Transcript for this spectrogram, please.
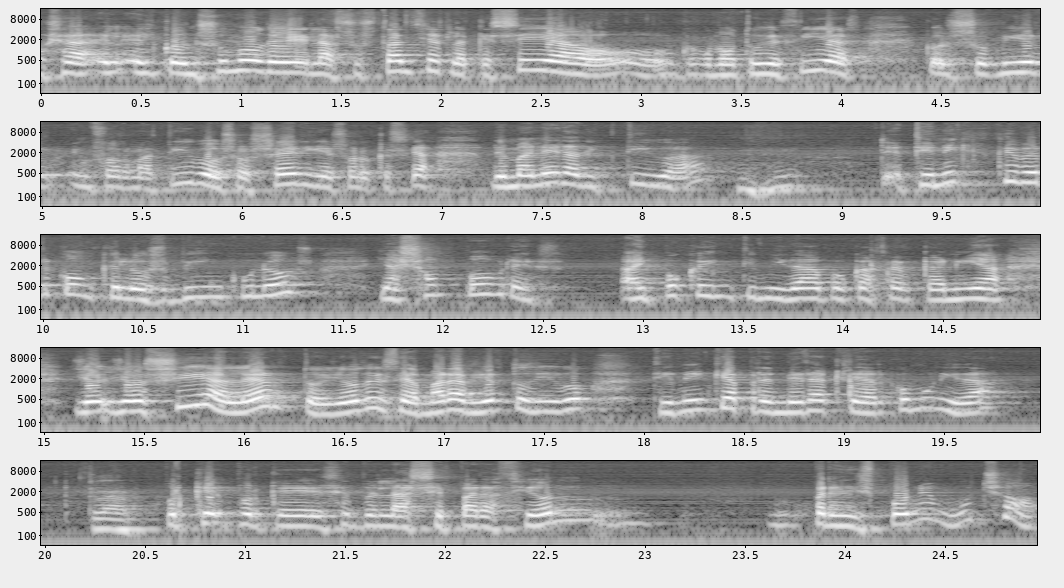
O sea, el, consumo de las sustancias, la que sea, o, como tú decías, consumir informativos o series o lo que sea, de manera adictiva, tiene que ver con que los vínculos ya son pobres. Hay poca intimidad, poca cercanía. Yo, yo sí alerto, yo desde Amar Abierto digo, tienen que aprender a crear comunidad. Claro. Porque, porque la separación predispone mucho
